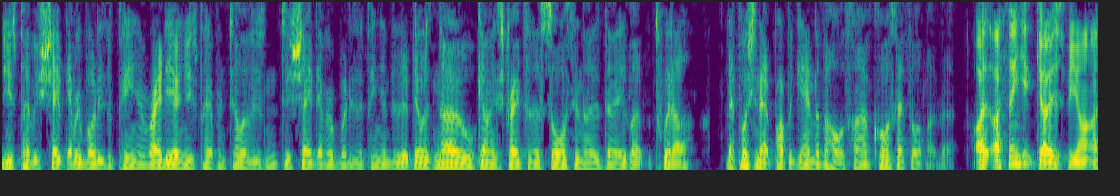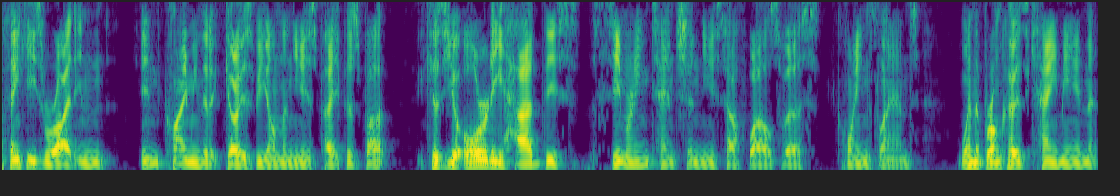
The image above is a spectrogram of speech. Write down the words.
newspapers shaped everybody's opinion. Radio, newspaper, and television just shaped everybody's opinion. There- was no going straight to the source in those days, like Twitter. They're pushing that propaganda the whole time. Of course, they thought like that. I, I think it goes beyond. I think he's right in in claiming that it goes beyond the newspapers, but because you already had this simmering tension, New South Wales versus Queensland, when the Broncos came in,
